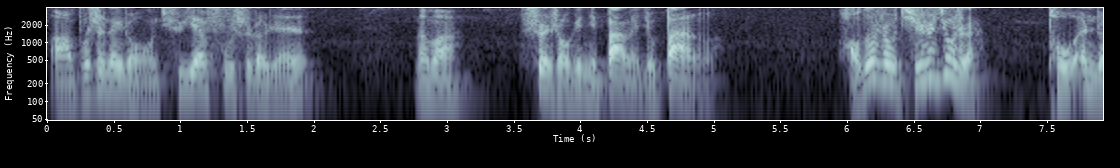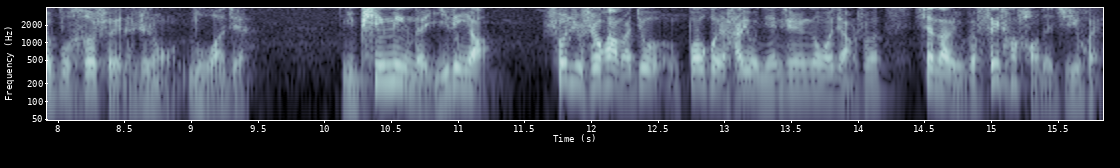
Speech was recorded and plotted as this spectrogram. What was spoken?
啊，不是那种趋炎附势的人，那么顺手给你办了也就办了。好多时候其实就是头摁着不喝水的这种逻辑，你拼命的一定要。说句实话嘛，就包括还有年轻人跟我讲说，现在有个非常好的机会，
